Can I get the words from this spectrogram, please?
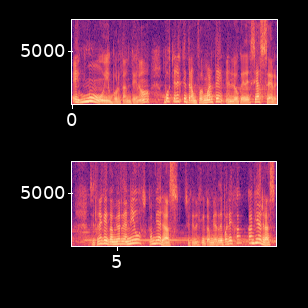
Es muy importante, ¿no? Vos tenés que transformarte en lo que deseas ser. Si tenés que cambiar de amigos, cambiarás. Si tenés que cambiar de pareja, cambiarás.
